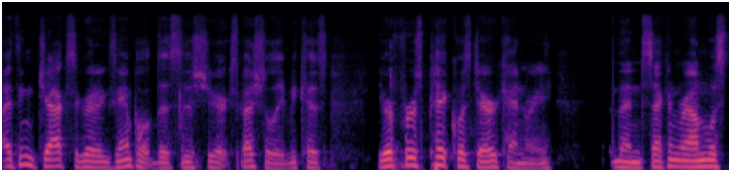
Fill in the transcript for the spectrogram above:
I think Jack's a great example of this this year, especially because your first pick was Derrick Henry, then second round was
